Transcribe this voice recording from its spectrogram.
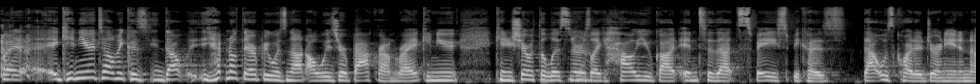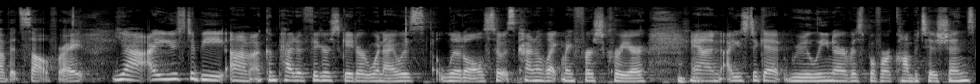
But uh, can you tell me because that hypnotherapy was not always your background right? Can you can you share with the listeners like how you got into that space? Because that was quite a journey in and of itself right Yeah, I used to be um, a competitive figure skater when I was little, so it's kind of like my first career. And I used to get really nervous before competitions,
